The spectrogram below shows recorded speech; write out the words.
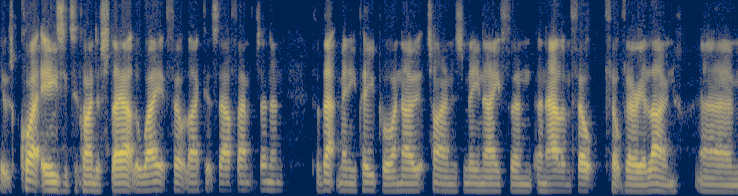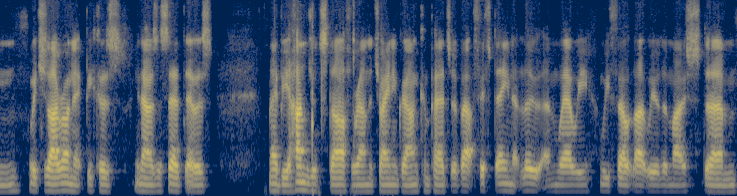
it was quite easy to kind of stay out of the way it felt like at southampton. And for that many people i know at times me nathan and alan felt felt very alone um, which is ironic because you know as i said there was maybe 100 staff around the training ground compared to about 15 at luton where we we felt like we were the most um,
